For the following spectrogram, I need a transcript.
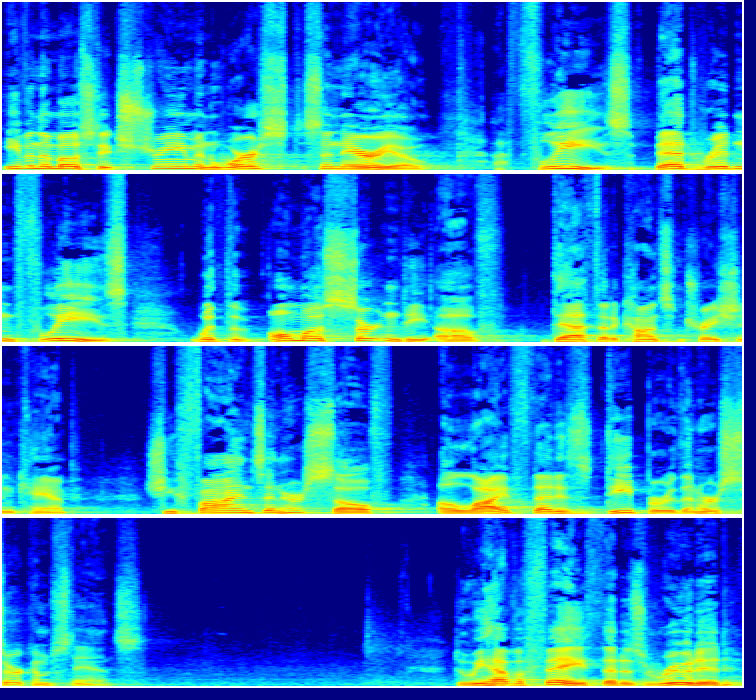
Even the most extreme and worst scenario fleas, bedridden fleas, with the almost certainty of death at a concentration camp she finds in herself a life that is deeper than her circumstance. Do we have a faith that is rooted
